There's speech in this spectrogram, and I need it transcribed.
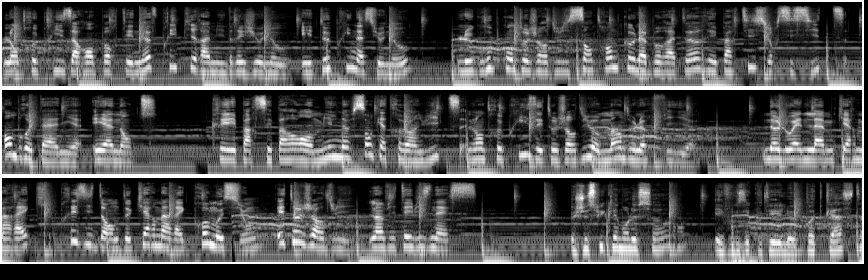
L'entreprise a remporté 9 prix pyramides régionaux et 2 prix nationaux le groupe compte aujourd'hui 130 collaborateurs répartis sur 6 sites, en Bretagne et à Nantes. Créée par ses parents en 1988, l'entreprise est aujourd'hui aux mains de leur fille. Nolwenn Lam Kermarek, présidente de Kermarek Promotion, est aujourd'hui l'invité business. Je suis Clément Lessort et vous écoutez le podcast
